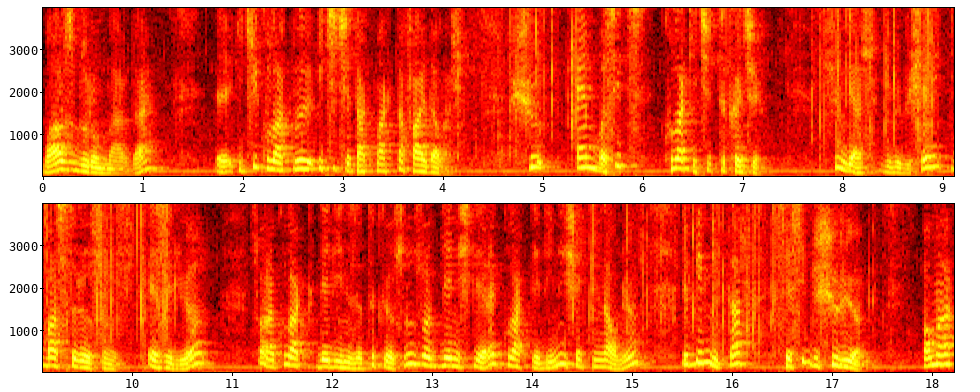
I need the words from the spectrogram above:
bazı durumlarda e, iki kulaklığı iç içe takmakta fayda var. Şu en basit kulak içi tıkacı. Sünger gibi bir şey. Bastırıyorsunuz, eziliyor. Sonra kulak deliğinize tıkıyorsunuz. O genişleyerek kulak deliğinin şeklini alıyor. Ve bir miktar sesi düşürüyor. Ama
